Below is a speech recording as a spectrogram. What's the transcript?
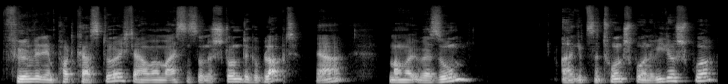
führen wir den Podcast durch. Da haben wir meistens so eine Stunde geblockt. Ja, machen wir über Zoom. Da gibt's eine Tonspur, eine Videospur.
